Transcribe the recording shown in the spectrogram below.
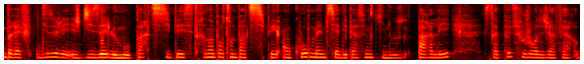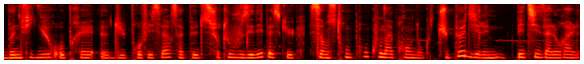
Bref, désolé, je disais le mot participer, c'est très important de participer en cours, même s'il y a des personnes qui nous parlent, ça peut toujours déjà faire bonne figure auprès euh, du professeur, ça peut surtout vous aider parce que c'est en se trompant qu'on apprend. Donc tu peux dire une bêtise à l'oral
